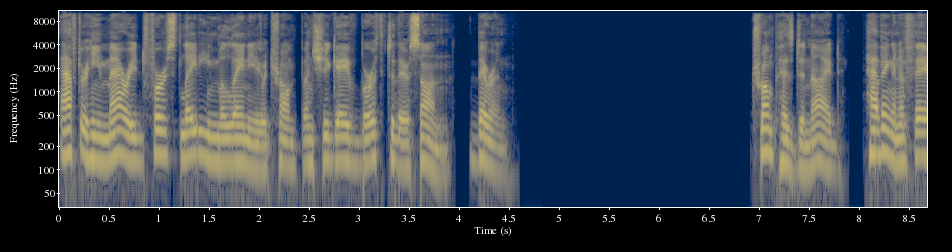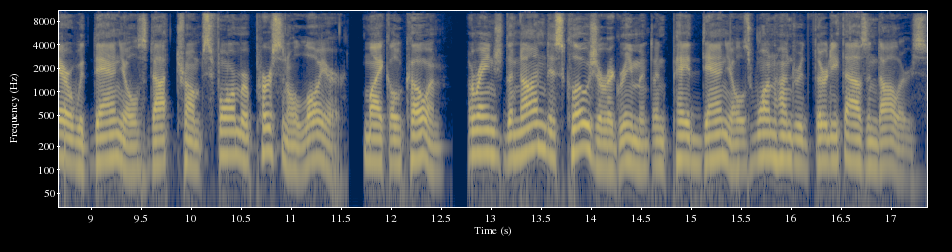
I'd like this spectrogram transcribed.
after he married First Lady Melania Trump and she gave birth to their son, Barron. Trump has denied having an affair with Daniels. Trump's former personal lawyer, Michael Cohen, arranged the non-disclosure agreement and paid Daniels $130,000.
